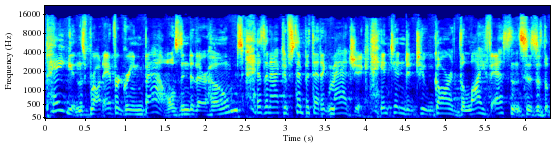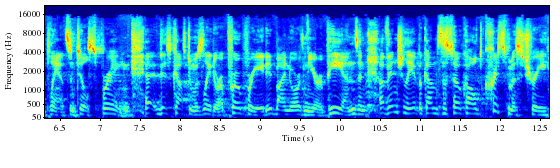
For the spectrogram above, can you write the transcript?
pagans brought evergreen boughs into their homes as an act of sympathetic magic intended to guard the life essences of the plants until spring. Uh, this custom was later appropriated by Northern Europeans, and eventually it becomes the so called Christmas tree.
